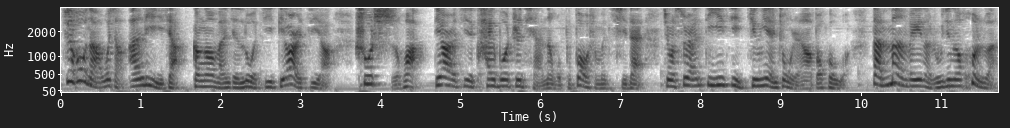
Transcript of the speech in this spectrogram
最后呢，我想安利一下刚刚完结的《洛基》第二季啊。说实话，第二季开播之前呢，我不抱什么期待。就是虽然第一季惊艳众人啊，包括我，但漫威呢，如今的混乱，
